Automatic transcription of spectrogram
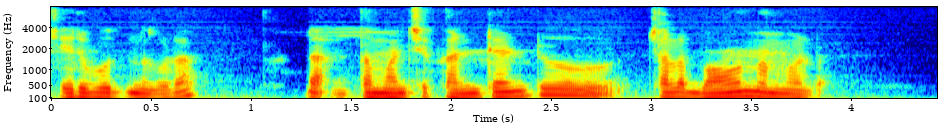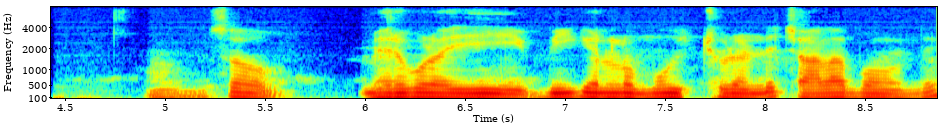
చేరిపోతుంది కూడా. అంత మంచి కంటెంట్ చాలా బాగుందన్నమాట. సో మీరు కూడా ఈ వీకెండ్లో మూవీ చూడండి చాలా బాగుంది.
